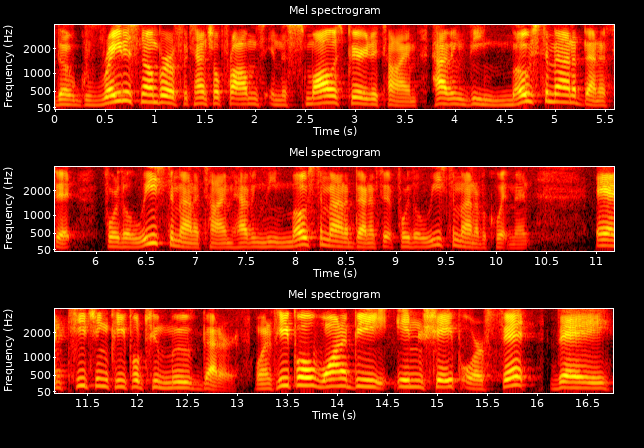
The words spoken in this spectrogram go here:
the greatest number of potential problems in the smallest period of time, having the most amount of benefit for the least amount of time, having the most amount of benefit for the least amount of equipment and teaching people to move better. When people want to be in shape or fit, they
